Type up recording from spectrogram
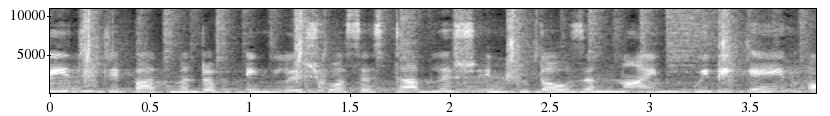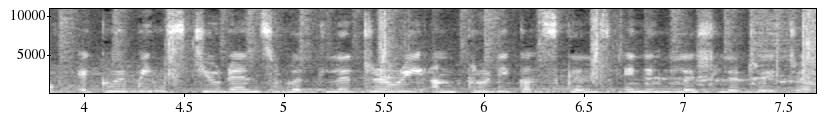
PG Department of English was established in 2009 with the aim of equipping students with literary and critical skills in English literature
